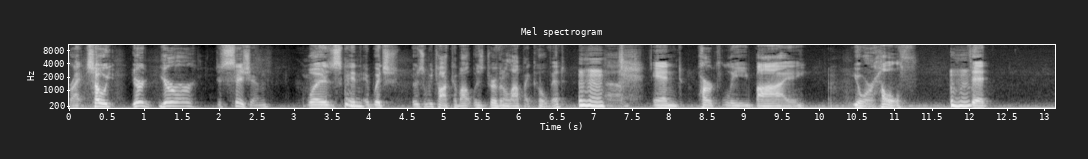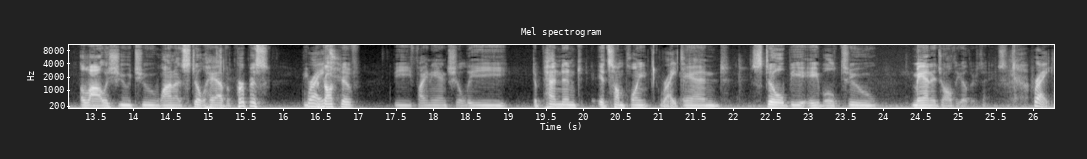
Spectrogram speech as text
Right. So your your decision was, mm-hmm. in, which as we talked about, was driven a lot by COVID, mm-hmm. um, and partly by your health mm-hmm. that allows you to want to still have a purpose, be right. productive, be financially dependent at some point, right, and still be able to manage all the other things. Right.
